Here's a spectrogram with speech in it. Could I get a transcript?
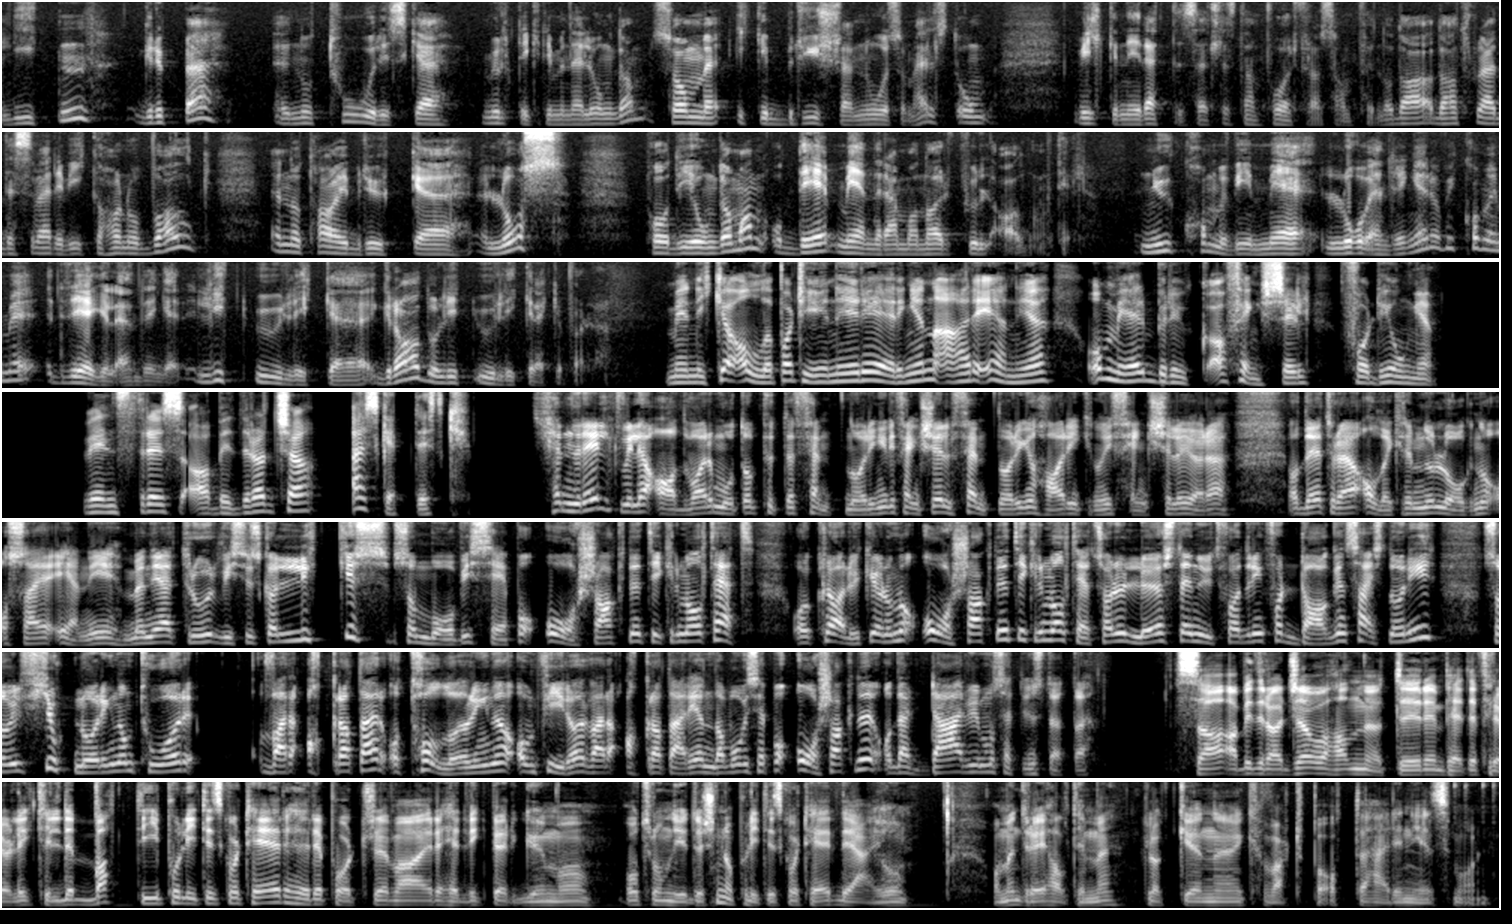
liten gruppe eh, notoriske multikriminelle ungdom som ikke bryr seg noe som helst om hvilken irettesettelse de får fra samfunnet. Og da, da, tror jeg dessverre vi ikke har noe valg enn å ta i bruk eh, lås på de ungdommene, og det mener jeg man har full adgang til. Nå kommer vi med lovendringer og vi kommer med regelendringer. Litt ulike grad og litt ulik rekkefølge. Men ikke alle partiene i regjeringen er enige om mer bruk av fengsel for de unge. Venstres Abid Raja er skeptisk. Generelt vil jeg advare mot å putte 15-åringer i fengsel. 15-åringer har ikke noe i fengsel å gjøre. Og Det tror jeg alle kriminologene også er enig i. Men jeg tror hvis vi skal lykkes, så må vi se på årsakene til kriminalitet. Og Klarer vi ikke å gjøre noe med årsakene til kriminalitet, så har du løst en utfordring for dagens 16-åringer. Så vil 14-åringene om to år være akkurat der, og 12-åringene om fire år være akkurat der igjen. Da må vi se på årsakene, og det er der vi må sette inn støtet sa Abid Raja, og han møter Peter Frølich til debatt i Politisk kvarter. Reportere var Hedvig Bjørgum og, og Trond Lydersen, og Politisk kvarter det er jo om en drøy halvtime klokken kvart på åtte her i Nyhetsmorgen.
